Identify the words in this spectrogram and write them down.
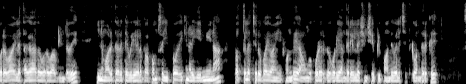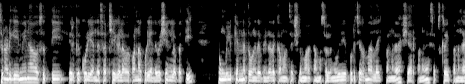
உறவா இல்லை தகாத உறவா அப்படின்றது இன்னும் அடுத்தடுத்த வீடியோவில் பார்ப்போம். ஸோ இப்போதைக்கு நடிகை மீனா பத்து லட்சம் ரூபாய் வாங்கி கொண்டு அவங்க கூட இருக்கக்கூடிய அந்த ரிலேஷன்ஷிப் இப்போ வந்து வெளிச்சத்துக்கு வந்திருக்கு. ஸோ நடிகை மீனாவை சுற்றி இருக்கக்கூடிய அந்த சர்ச்சைகள் அவர் பண்ணக்கூடிய அந்த விஷயங்களை பற்றி உங்களுக்கு என்ன தோணுது அப்படின்றத கமெண்ட் செக்ஷனில் மறக்காமல் சொல்லுங்கள் வீடியோ பிடிச்சிருந்தா லைக் பண்ணுங்கள் ஷேர் பண்ணுங்கள் சப்ஸ்கிரைப் பண்ணுங்கள்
